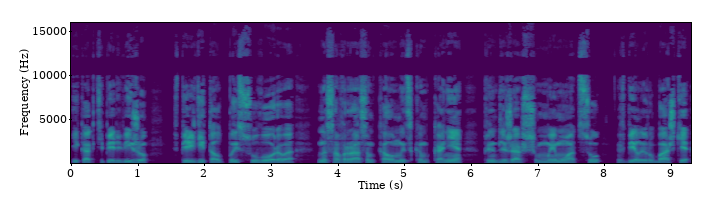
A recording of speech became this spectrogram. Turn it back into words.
и, как теперь вижу, впереди толпы Суворова на соврасом калмыцком коне, принадлежавшем моему отцу, в белой рубашке,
